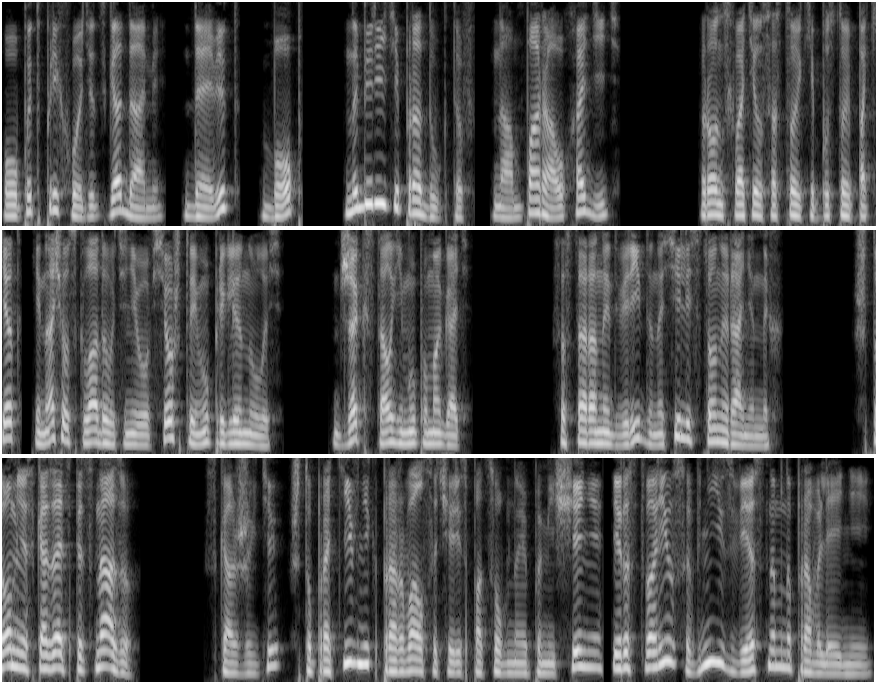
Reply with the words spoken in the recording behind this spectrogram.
Опыт приходит с годами. Дэвид, Боб, наберите продуктов, нам пора уходить. Рон схватил со стойки пустой пакет и начал складывать в него все, что ему приглянулось. Джек стал ему помогать. Со стороны двери доносились стоны раненых. «Что мне сказать спецназу?» «Скажите, что противник прорвался через подсобное помещение и растворился в неизвестном направлении».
